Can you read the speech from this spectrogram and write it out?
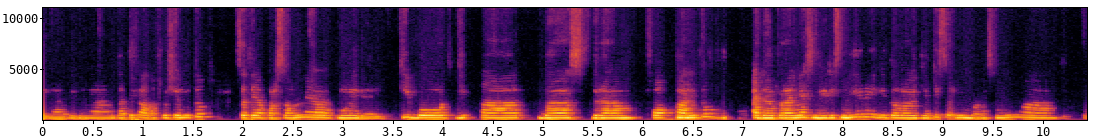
ringan-ringan tapi kalau fusion itu setiap personnya mulai dari keyboard, gitar, bass, drum, vokal itu Hmm. Ada perannya sendiri-sendiri gitu loh jadi seimbang semua gitu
